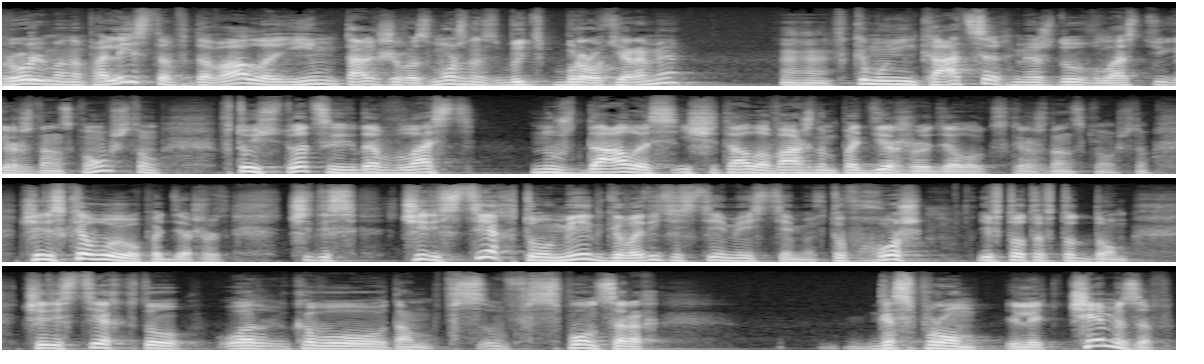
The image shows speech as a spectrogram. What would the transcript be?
Роль монополистов давала им также возможность быть брокерами, в коммуникациях между властью и гражданским обществом в той ситуации, когда власть нуждалась и считала важным поддерживать диалог с гражданским обществом. Через кого его поддерживать? Через, через тех, кто умеет говорить и с теми, и с теми, кто вхож и в тот, и в тот дом. Через тех, кто, у кого там в, в спонсорах «Газпром» или Чемезов,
